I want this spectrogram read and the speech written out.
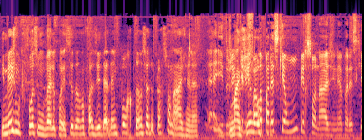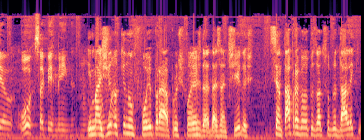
E mesmo que fosse um velho conhecido, eu não fazia ideia da importância do personagem, né? É, e do jeito que Imagina ele fala, parece que é um personagem, né? Parece que é o Cyberman, né? Não- Imagino não que não foi para os fãs da- das antigas sentar pra ver um episódio sobre o Dalek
